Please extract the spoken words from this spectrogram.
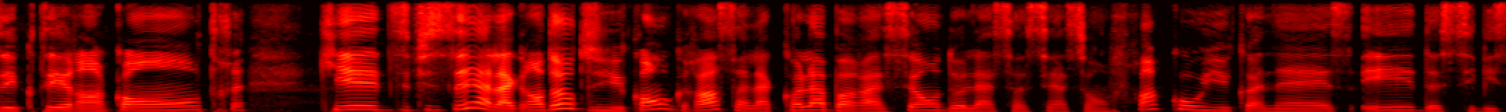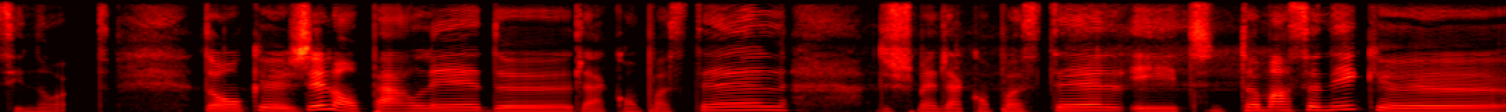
Vous écoutez Rencontre, qui est diffusée à la grandeur du Yukon grâce à la collaboration de l'Association franco-yukonaise et de CBC North. Donc, euh, Gilles, on parlait de, la Compostelle, du chemin de la Compostelle, et tu t'as mentionné que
